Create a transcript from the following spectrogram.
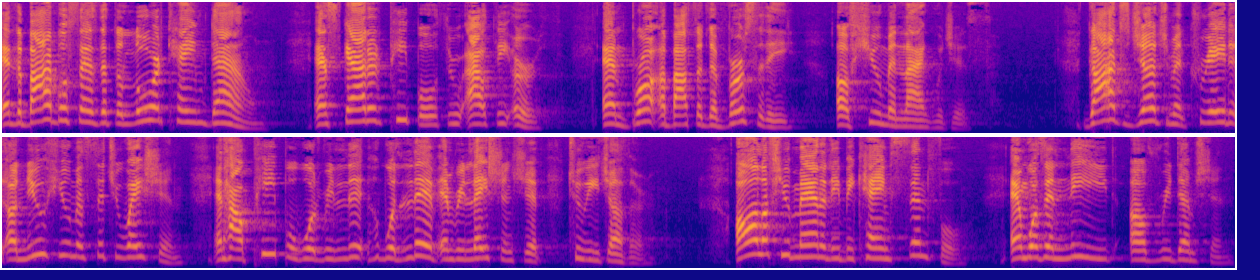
And the Bible says that the Lord came down and scattered people throughout the earth and brought about the diversity of human languages. God's judgment created a new human situation and how people would, would live in relationship to each other all of humanity became sinful and was in need of redemption.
